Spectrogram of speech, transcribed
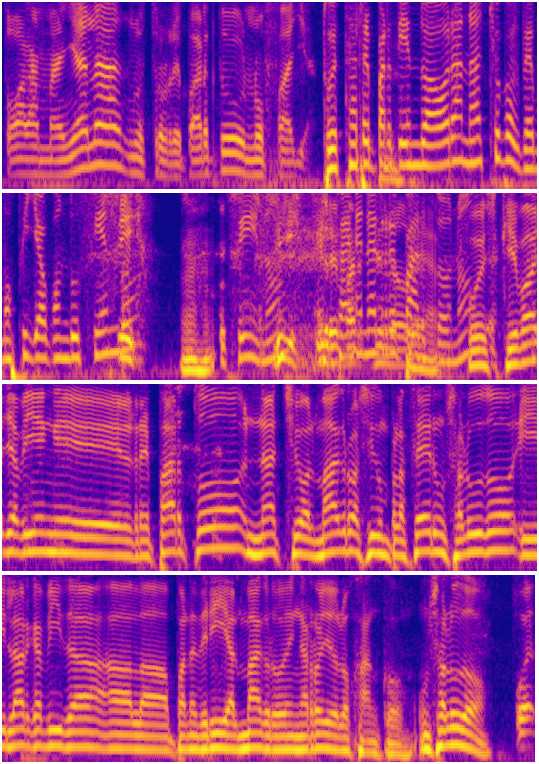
Todas las mañanas nuestro reparto no falla. ¿Tú estás repartiendo ahora, Nacho, porque te hemos pillado conduciendo? Sí. Sí, ¿no? Sí, Estás en el reparto, ¿no? Pues que vaya bien el reparto. Nacho Almagro, ha sido un placer, un saludo y larga vida a la panadería Almagro en Arroyo de los Jancos. Un saludo. Pues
